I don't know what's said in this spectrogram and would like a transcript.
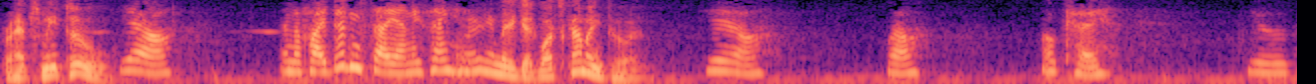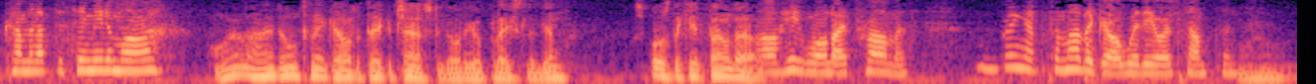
Perhaps me, too. yeah. And if I didn't say anything, Well, he may get what's coming to him. yeah. Well, okay. You coming up to see me tomorrow? Well, I don't think I ought to take a chance to go to your place, Lillian. Suppose the kid found out. Oh, he won't, I promise. Bring up some other girl with you or something.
